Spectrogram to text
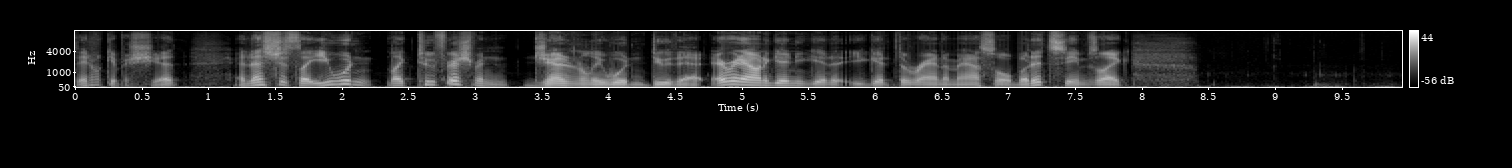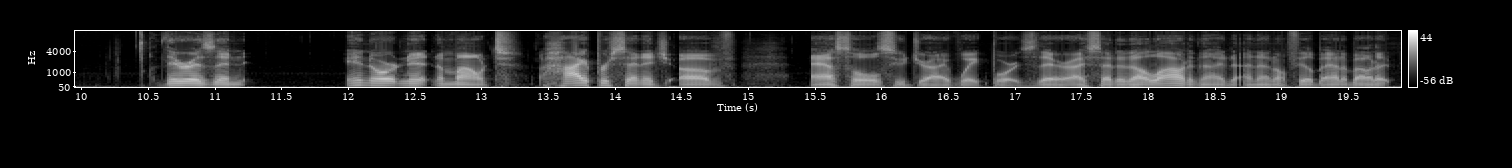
They don't give a shit. And that's just like you wouldn't like two fishermen generally wouldn't do that. Every now and again you get a, you get the random asshole, but it seems like there is an inordinate amount, a high percentage of assholes who drive wakeboards there. I said it out loud, and I and I don't feel bad about it.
